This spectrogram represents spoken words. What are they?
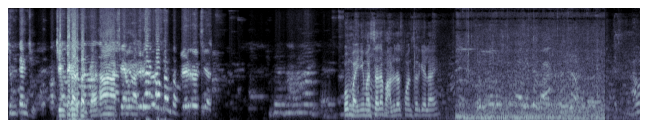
चिमट्यांची. चिमटे काढतात का? हा शेवगा. ओम भाईनी मस्त आता फालुदा स्पॉन्सर केलाय. अहो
